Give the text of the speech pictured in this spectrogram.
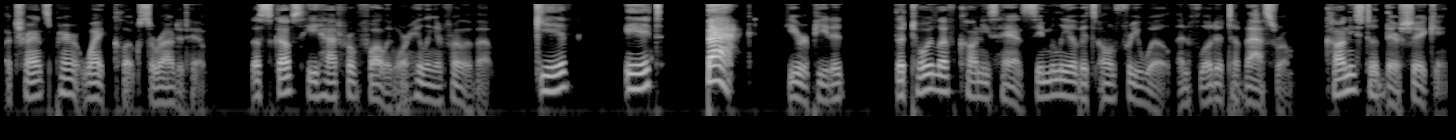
a transparent white cloak surrounded him. The scuffs he had from falling were healing in front of them. Give it back, he repeated. The toy left Connie's hand seemingly of its own free will and floated to Vasram. Connie stood there shaking.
